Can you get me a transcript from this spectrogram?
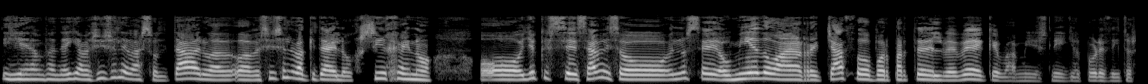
y era en plan de, a ver si se le va a soltar o a, ver si se le va a quitar el oxígeno o yo qué sé, ¿sabes? O no sé, o miedo al rechazo por parte del bebé, que va, mis niños, pobrecitos.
